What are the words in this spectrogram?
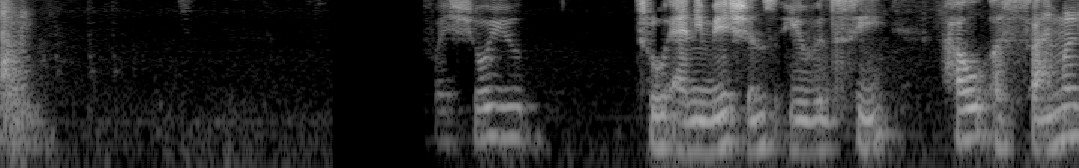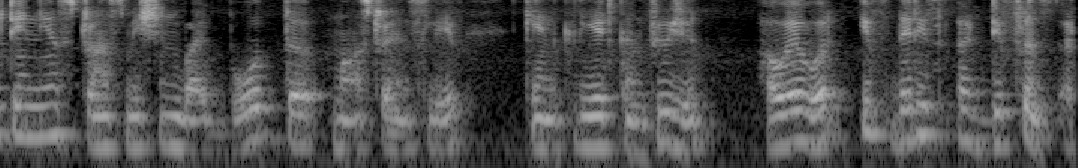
If I show you through animations, you will see how a simultaneous transmission by both the master and slave can create confusion However, if there is a difference, a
